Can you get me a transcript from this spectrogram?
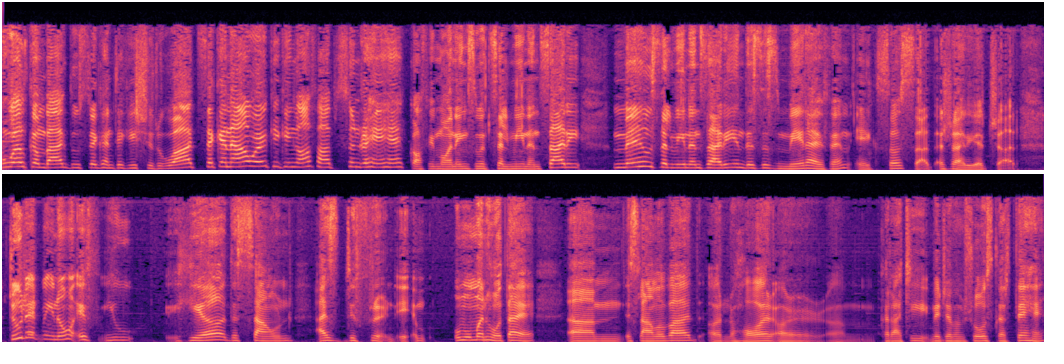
Welcome back दूसरे घंटे की शुरुआत। सेकेंड आवर किकिंग ऑफ़ आप सुन रहे हैं coffee mornings with Salmeen Ansari. मैं हूँ Salmeen Ansari and this is मेरा एफ़ एम एक सौ सात अशारिया चार to let me know if you hear the sound as different उमूमन होता है um, इस्लामाबाद और लाहौर और um, कराची में जब हम शोज़ करते हैं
